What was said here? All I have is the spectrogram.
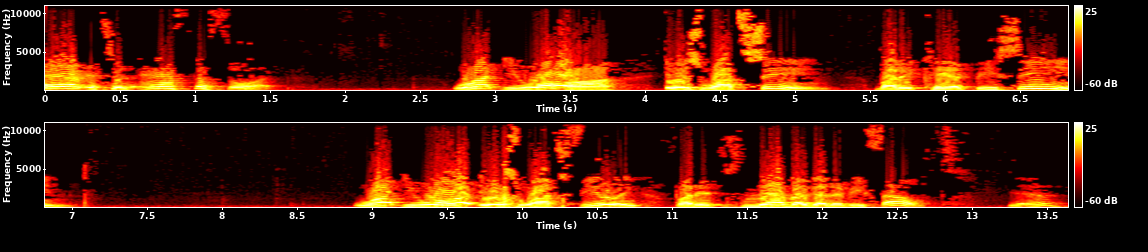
a- it's an afterthought. What you are is what's seen but it can't be seen. What you are is what's feeling, but it's never going to be felt. Yeah?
